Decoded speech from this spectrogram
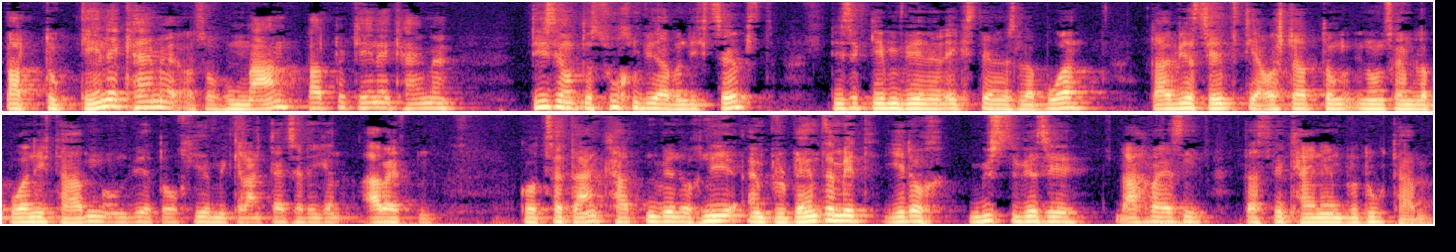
pathogene Keime, also humanpathogene Keime. Diese untersuchen wir aber nicht selbst. Diese geben wir in ein externes Labor, da wir selbst die Ausstattung in unserem Labor nicht haben und wir doch hier mit Krankheitserregern arbeiten. Gott sei Dank hatten wir noch nie ein Problem damit, jedoch müssen wir sie nachweisen, dass wir keine Produkt haben.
